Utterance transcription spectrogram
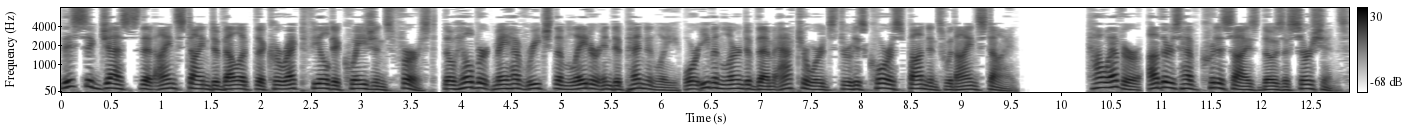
This suggests that Einstein developed the correct field equations first, though Hilbert may have reached them later independently or even learned of them afterwards through his correspondence with Einstein. However, others have criticized those assertions.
